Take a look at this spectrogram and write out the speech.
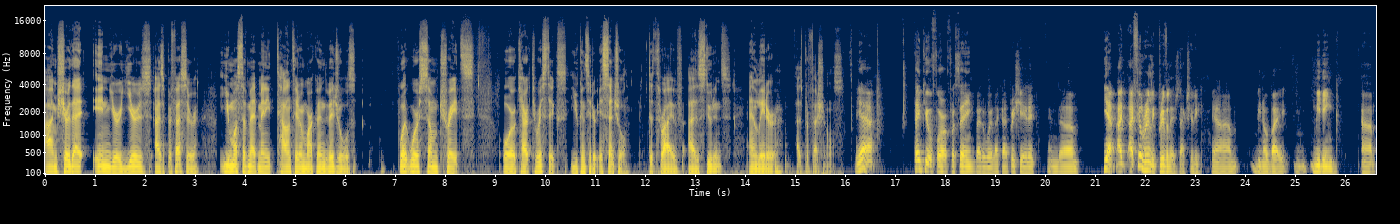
I'm sure that in your years as a professor, you must have met many talented and remarkable individuals. What were some traits or characteristics you consider essential to thrive as students and later as professionals? Yeah, thank you for for saying. By the way, like I appreciate it, and um, yeah, I, I feel really privileged actually. Um, you know, by meeting um,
